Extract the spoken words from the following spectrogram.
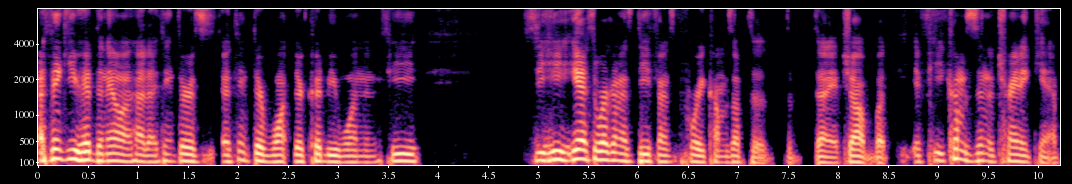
I think you hit the nail on the head. I think there's I think there one there could be one. And if he see he, he has to work on his defense before he comes up to the, the NHL. But if he comes into training camp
